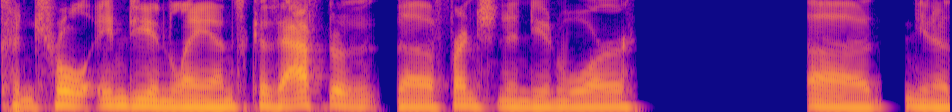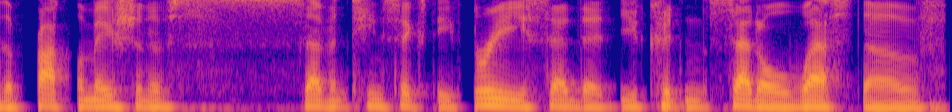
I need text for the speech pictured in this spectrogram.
control Indian lands because after the, the French and Indian War, uh, you know, the proclamation of 1763 said that you couldn't settle west of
